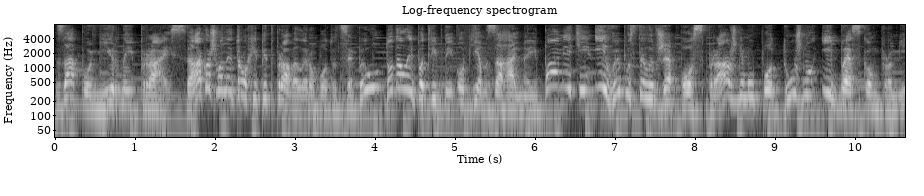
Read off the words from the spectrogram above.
за помірний прайс. Також вони трохи підправили роботу ЦПУ, додали потрібний об'єм загальної пам'яті і випустили вже по-справжньому потужну і безкомпромісну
